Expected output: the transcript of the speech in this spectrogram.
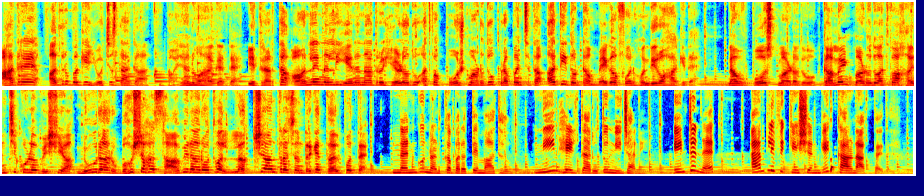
ಆದ್ರೆ ಅದ್ರ ಬಗ್ಗೆ ಯೋಚಿಸಿದಾಗ ಭಯನೂ ಆಗತ್ತೆ. ಇದ್ರರ್ಥ ಆನ್ಲೈನ್ನಲ್ಲಿ ಏನನ್ನಾದ್ರೂ ಹೇಳೋದು ಅಥವಾ ಪೋಸ್ಟ್ ಮಾಡೋದು ಪ್ರಪಂಚದ ಅತಿ ದೊಡ್ಡ ಮೆಗಾಫೋನ್ ಹೊಂದಿರೋ ಹಾಗಿದೆ. ನಾವು ಪೋಸ್ಟ್ ಮಾಡೋದು, ಕಮೆಂಟ್ ಮಾಡೋದು ಅಥವಾ ಹಂಚಿಕೊಳ್ಳೋ ವಿಷಯ ನೂರಾರು, ಬಹುಶಃ ಸಾವಿರಾರು ಅಥವಾ ಲಕ್ಷಾಂತರ ಜನರಿಗೆ ತಲುಪುತ್ತೆ. ನನ್ಗೂ ನಡ್ಕ ಬರುತ್ತೆ ಮಾಧವ್. ನೀನ್ ಹೇಳ್ತಾ ಇರೋದು ನಿಜಾನೇ. ಇಂಟರ್ನೆಟ್ ಆಂಪ್ಲಿಫಿಕೇಶನ್ಗೆ ಕಾರಣ ಆಗ್ತಾ ಇದೆ.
